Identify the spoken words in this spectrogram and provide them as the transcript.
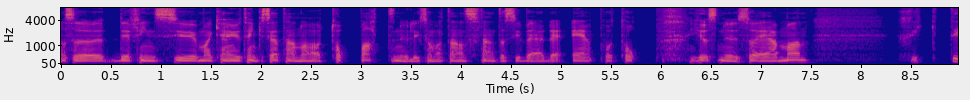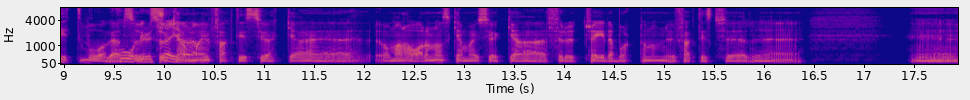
Alltså det finns ju, man kan ju tänka sig att han har toppat nu liksom att hans fantasyvärde är på topp just nu. Så är man riktigt vågad så, så kan man ju faktiskt söka, eh, om man har honom så kan man ju söka för att trada bort honom nu faktiskt för eh, eh,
